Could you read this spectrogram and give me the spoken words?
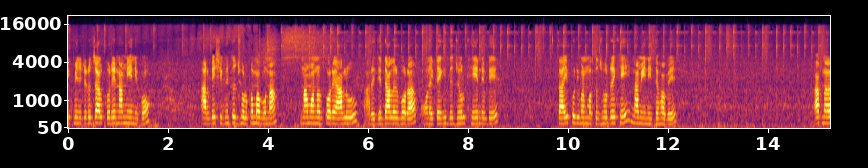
এক মিনিট একটু জাল করে নামিয়ে নিব। আর বেশি কিন্তু ঝোল কমাবো না। নামানোর পরে আলু আর এই যে ডালের বড়া অনেকটাই কিন্তু ঝোল খেয়ে নেবে। তাই পরিমাণ মতো ঝোল রেখে নামিয়ে নিতে হবে। আপনারা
